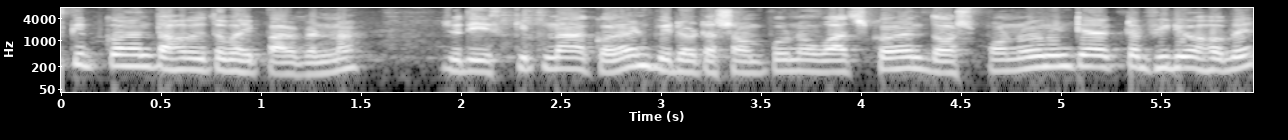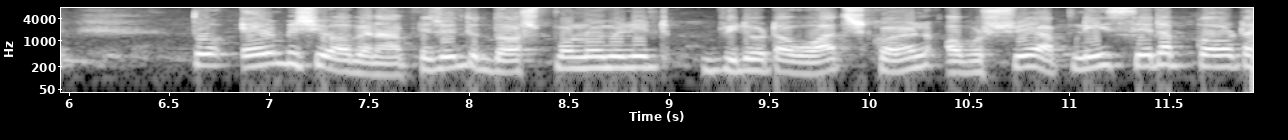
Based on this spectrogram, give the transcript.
স্কিপ করেন তাহলে তো ভাই পারবেন না। যদি স্কিপ না করেন, ভিডিওটা সম্পূর্ণ ওয়াচ করেন, দশ পনেরো মিনিটের একটা ভিডিও হবে। তো এর বেশি হবে না, আপনি যদি দশ পনেরো মিনিট ভিডিওটা ওয়াচ করেন, অবশ্যই আপনি সেট আপ করাটা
